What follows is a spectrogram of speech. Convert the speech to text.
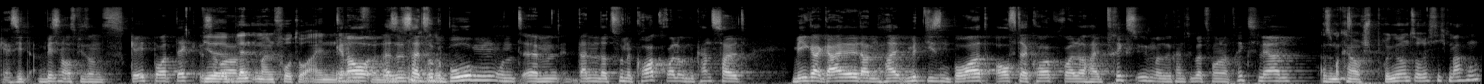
ja, sieht ein bisschen aus wie so ein Skateboard-Deck. Wir aber, blenden mal ein Foto ein. Äh, genau, äh, also es ist halt so gebogen und ähm, dann dazu eine Korkrolle und du kannst halt mega geil dann halt mit diesem Board auf der Korkrolle halt Tricks üben. Also du kannst über 200 Tricks lernen. Also man kann auch Sprünge und so richtig machen?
